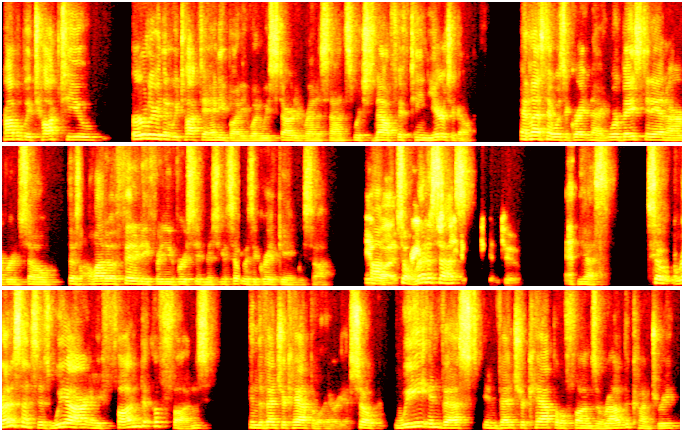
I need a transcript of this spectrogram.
probably talked to you earlier than we talked to anybody when we started Renaissance, which is now 15 years ago. And last night was a great night. We're based in Ann Arbor, so there's a lot of affinity for the University of Michigan. So it was a great game we saw. It um, was. So Renaissance. Too. Yes. So Renaissance is we are a fund of funds in the venture capital area. So we invest in venture capital funds around the country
